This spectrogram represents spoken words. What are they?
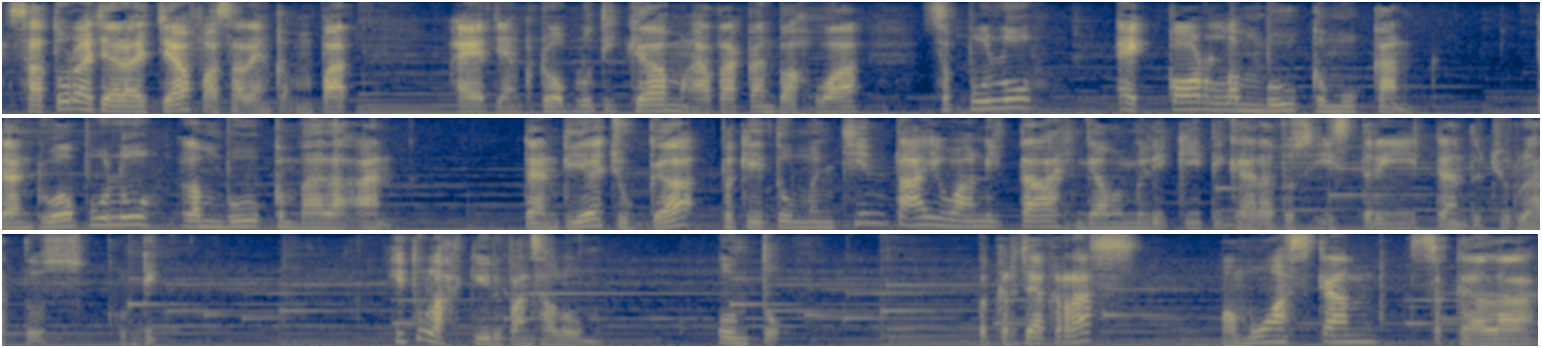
Satu Raja-Raja pasal yang keempat, ayat yang ke-23 mengatakan bahwa 10 ekor lembu gemukan dan 20 lembu gembalaan. Dan dia juga begitu mencintai wanita hingga memiliki 300 istri dan 700 kudik. Itulah kehidupan Salomo. Untuk bekerja keras, memuaskan segala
